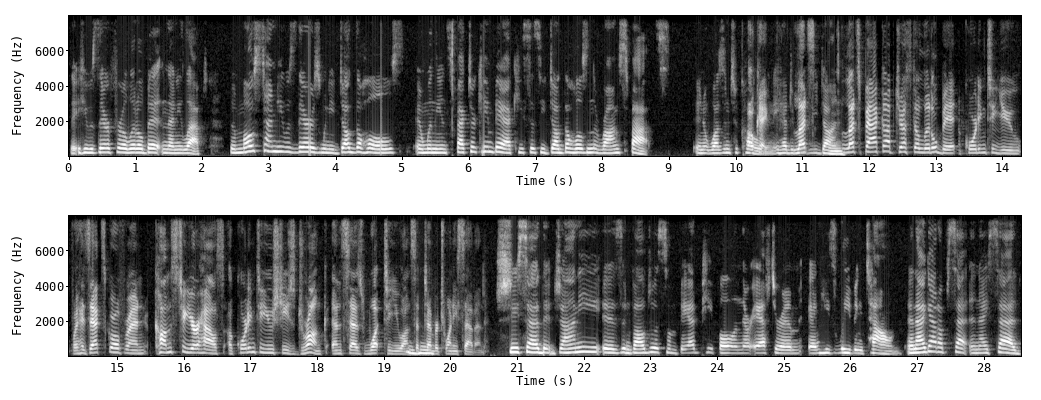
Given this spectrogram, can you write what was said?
That he was there for a little bit and then he left. The most time he was there is when he dug the holes. And when the inspector came back, he says he dug the holes in the wrong spots and it wasn't to code Okay, and it had to let's, be redone. Let's back up just a little bit. According to you, his ex girlfriend comes to your house. According to you, she's drunk and says what to you on Mhm. September 27th? She said that Johnny is involved with some bad people and they're after him and he's leaving town. And I got upset and I said,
